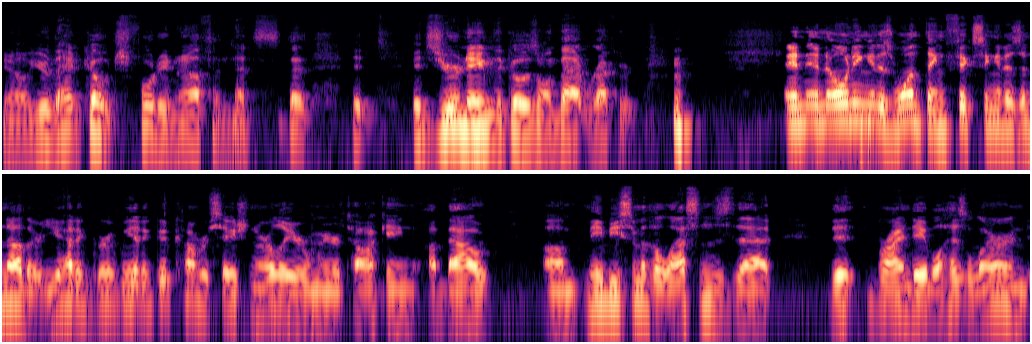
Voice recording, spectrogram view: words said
you know you're the head coach, forty to nothing. That's that. It, it's your name that goes on that record. and and owning it is one thing, fixing it is another. You had a great. We had a good conversation earlier when we were talking about um, maybe some of the lessons that that Brian Daboll has learned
